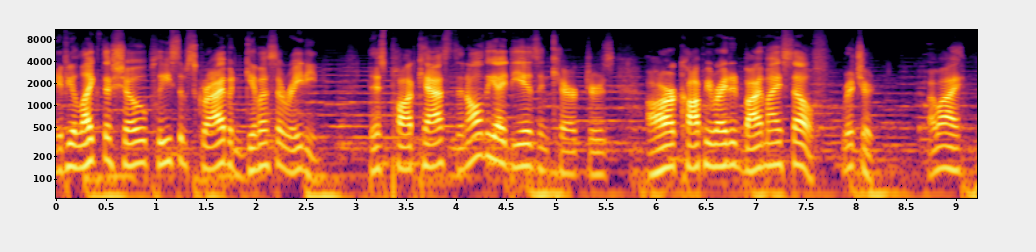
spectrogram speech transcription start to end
If you like the show, please subscribe and give us a rating. This podcast and all the ideas and characters are copyrighted by myself, Richard. Bye bye.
